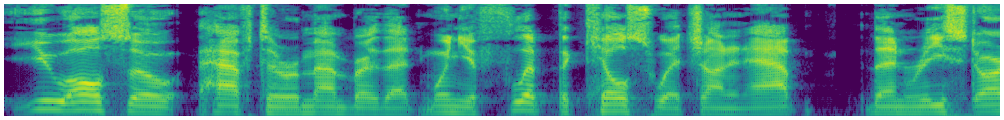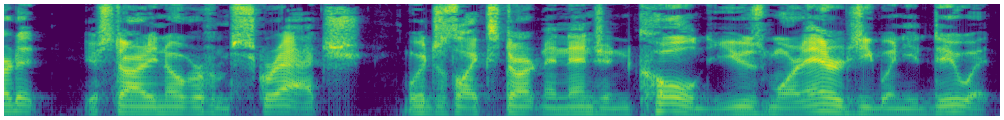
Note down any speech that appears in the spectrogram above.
you also have to remember that when you flip the kill switch on an app, then restart it, you're starting over from scratch, which is like starting an engine cold. You use more energy when you do it.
